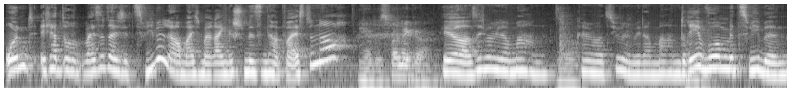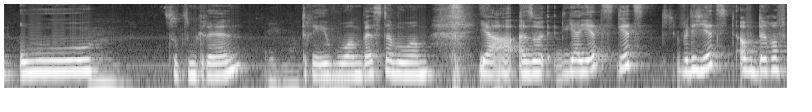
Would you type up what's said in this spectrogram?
Und ich habe doch, weißt du, dass ich die Zwiebel da auch manchmal reingeschmissen habe, weißt du noch? Ja, das war lecker. Ja, soll ich mal wieder machen. Ja. Kann ich mal Zwiebeln wieder machen. Drehwurm mit Zwiebeln. Oh. So zum Grillen. Drehwurm, bester Wurm. Ja, also, ja, jetzt, jetzt, wenn ich jetzt auf, darauf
